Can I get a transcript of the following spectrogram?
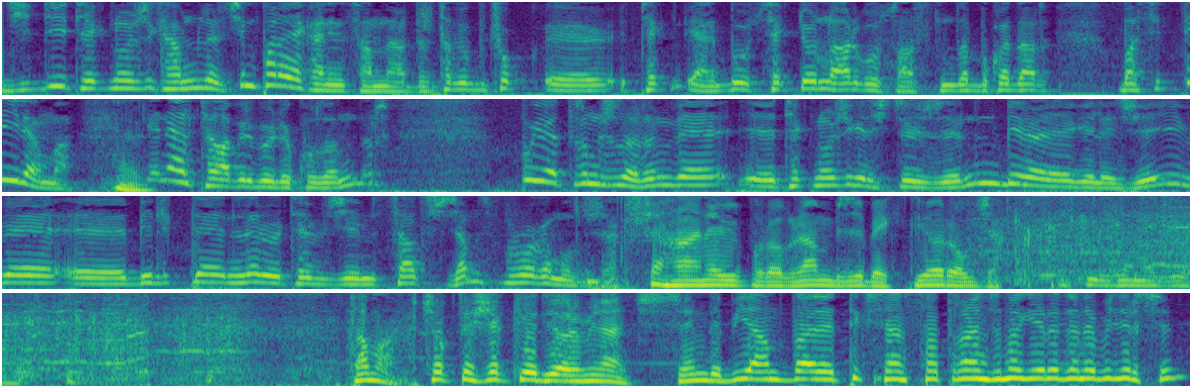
ciddi teknolojik hamleler için para yakan insanlardır. Tabii bu çok e, tek, yani bu sektörün argosu aslında bu kadar basit değil ama Evet. genel tabir böyle kullanılır. Bu yatırımcıların ve e, teknoloji geliştiricilerinin bir araya geleceği ve e, birlikte neler üretebileceğimizi tartışacağımız bir program olacak. Şahane bir program bizi bekliyor olacak. Hepimizden acıyor. Tamam çok teşekkür ediyorum İnanç. Seni de bir anda hallettik sen satrancına geri dönebilirsin.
